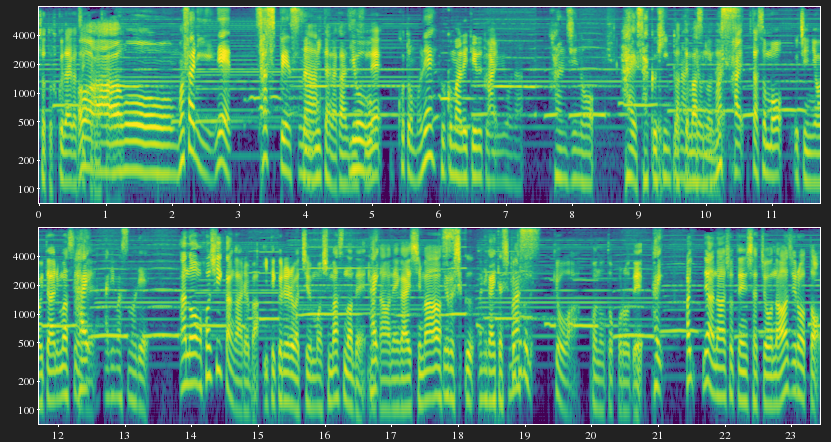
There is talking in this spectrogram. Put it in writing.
ちょっと副題がついてああ、まもう、まさにね、サスペンスすね。みなたいな感じですね。こともね、含まれているというような感じの、はい、作品となってておますので、ります。はい。二つともうちに置いてありますので、はい、ありますので、あの、欲しい感があれば、言ってくれれば注文しますので、はいまたお願いします。よろしくお願いいたしま。す今日はこのところで。はい。はい。では、縄書店社長縄次郎と、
